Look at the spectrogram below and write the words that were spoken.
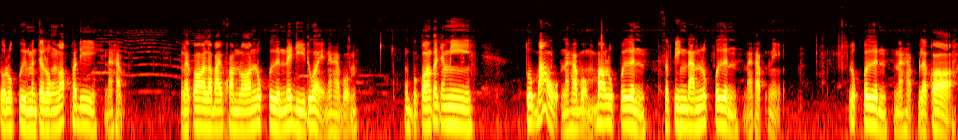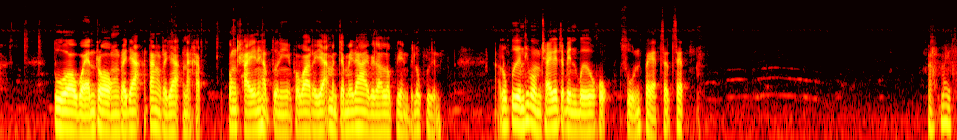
ตัวลูกปืนมันจะลงล็อกพอดีนะครับ แล้วก็ระบายความร้อนลูกปืนได้ดีด้วยนะครับ ผม อุปกรณ์ก็จะมีตัวเบ้านะครับ ผมเบ้าลูกปืน สปริงดันลูกปืนนะครับนี่ลูกปืนนะครับ แล้วก็ตัวแหวนรองระยะตั้งระยะนะครับ ต้องใช้นะครับตัวนี้เพราะว่าระยะมันจะไม่ได้เวลาเราเปลี่ยนเป็นลูกปืน ลูกปืนที่ผมใช้ก็จะเป็นเบอร์หกศูนย์แปด ZZ อะไม่โฟ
